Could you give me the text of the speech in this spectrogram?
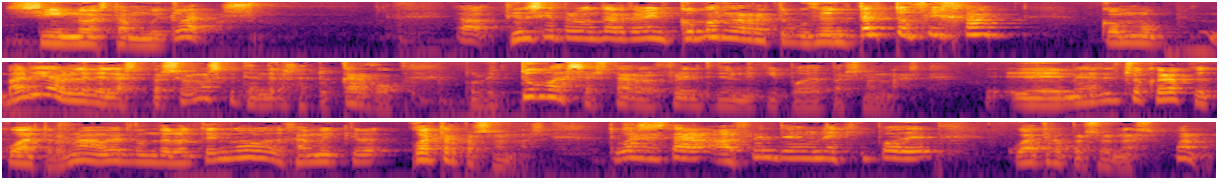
si no están muy claros. tienes que preguntar también cómo es la retribución, tanto fija como variable de las personas que tendrás a tu cargo, porque tú vas a estar al frente de un equipo de personas. Eh, me has dicho creo que cuatro, ¿no? A ver dónde lo tengo, déjame que... Cuatro personas. Tú vas a estar al frente de un equipo de cuatro personas. Bueno,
